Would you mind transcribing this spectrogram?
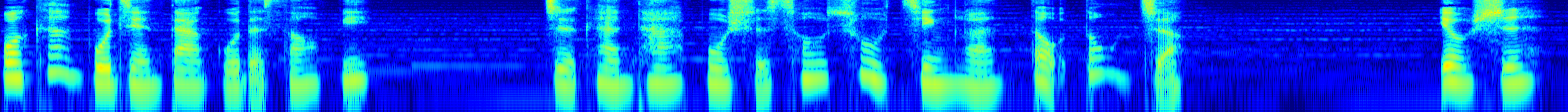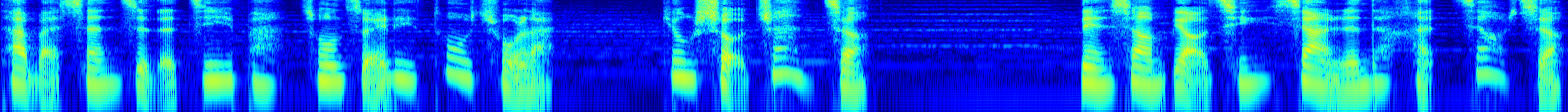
我看不见大姑的骚逼，只看她不时抽搐、痉挛、抖动着。有时她把山子的鸡巴从嘴里吐出来，用手转着，脸上表情吓人的喊叫着。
